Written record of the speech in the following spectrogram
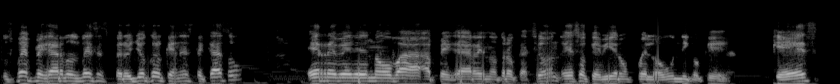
pues puede pegar dos veces, pero yo creo que en este caso RBD no va a pegar en otra ocasión, eso que vieron fue lo único que, que es,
